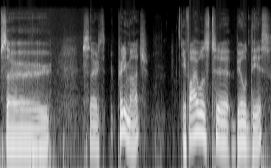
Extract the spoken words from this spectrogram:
So, so pretty much, if I was to build this,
